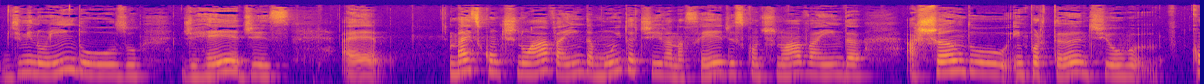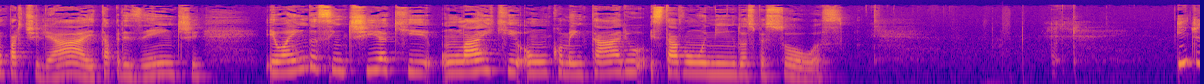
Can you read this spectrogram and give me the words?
diminuindo o uso de redes, é, mas continuava ainda muito ativa nas redes, continuava ainda achando importante ou compartilhar e estar tá presente, eu ainda sentia que um like ou um comentário estavam unindo as pessoas. E de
